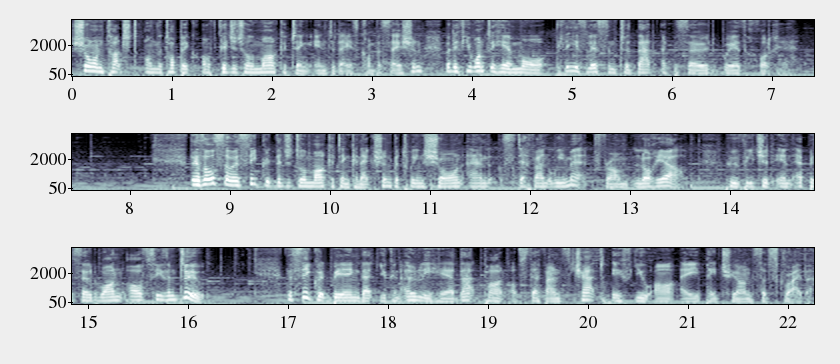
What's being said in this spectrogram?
Sean touched on the topic of digital marketing in today's conversation, but if you want to hear more, please listen to that episode with Jorge. There's also a secret digital marketing connection between Sean and Stéphane Ouimet from L'Oreal, who featured in episode 1 of season 2. The secret being that you can only hear that part of Stéphane's chat if you are a Patreon subscriber.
